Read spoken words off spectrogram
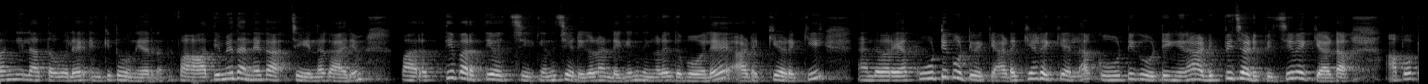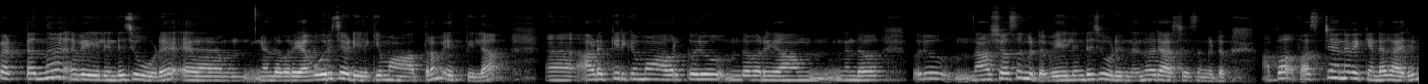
ഭംഗിയില്ലാത്ത പോലെ എനിക്ക് തോന്നിയായിരുന്നു. അപ്പോൾ ആദ്യമേ തന്നെ ചെയ്യുന്ന കാര്യം പരത്തി പരത്തി വെച്ചിരിക്കുന്ന ചെടികളുണ്ടെങ്കിൽ നിങ്ങൾ ഇതുപോലെ അടക്കി അടക്കി എന്താ പറയുക കൂട്ടി കൂട്ടി വെക്കുക. അടക്കി അടക്കിയല്ല കൂട്ടി കൂട്ടി ഇങ്ങനെ അടുപ്പിച്ചടുപ്പിച്ച് വെക്കുക കേട്ടോ. അപ്പോൾ പെട്ടെന്ന് വെയിലിന്റെ ചൂട് എന്താ പറയുക ഒരു ചെടിയിലേക്ക് മാത്രം എത്തില്ല. അടക്കിയിരിക്കുമ്പോൾ അവർക്കൊരു എന്താ പറയുക എന്താ ഒരു ആശ്വാസം കിട്ടും. വെയിലിന്റെ ചൂടിൽ നിന്ന് ഒരു ആശ്വാസം കിട്ടും. അപ്പോൾ ഫസ്റ്റ് തന്നെ വെക്കേണ്ട കാര്യം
